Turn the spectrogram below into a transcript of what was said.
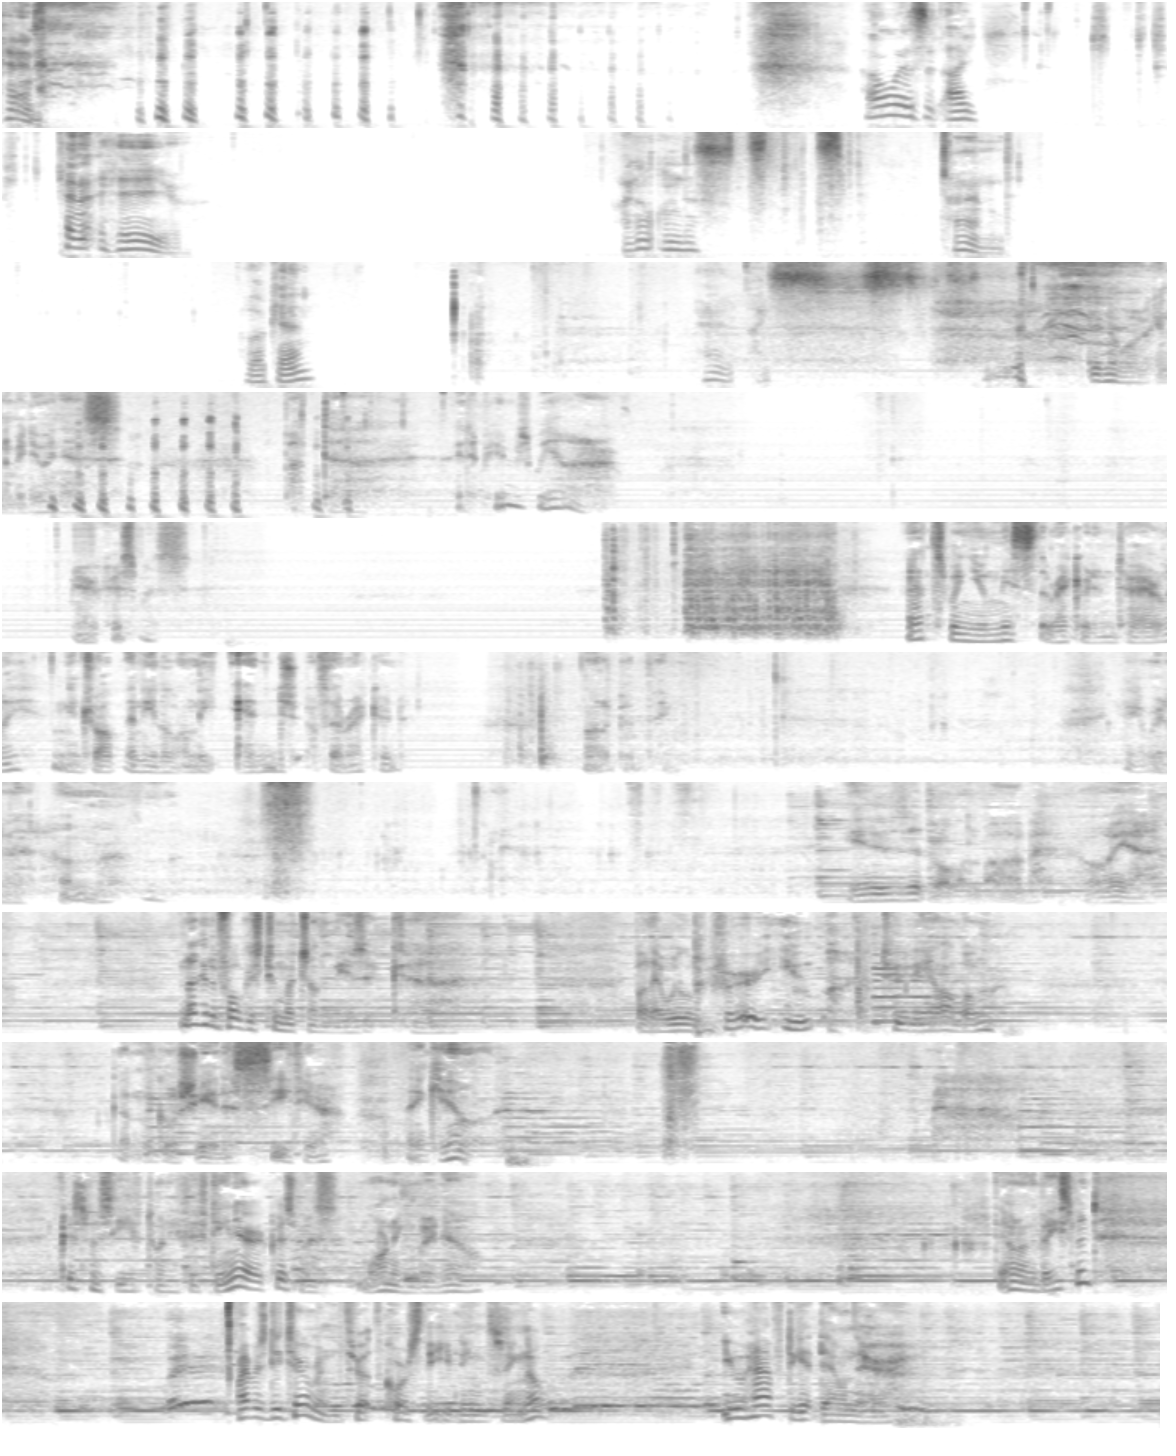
Ken. How is it I cannot hear you? I don't understand. Hello, Ken? Ken, I s- Didn't know we were going to be doing this, but uh, it appears we are. Christmas. That's when you miss the record entirely and you drop the needle on the edge of the record. Not a good thing. Get rid of that hum. Is it rolling, Bob? Oh, yeah. I'm not going to focus too much on the music, uh, but I will refer you to the album. Got to negotiate a seat here. Thank you. Christmas Eve 2015, or Christmas morning by now. Down in the basement. I was determined throughout the course of the evening saying, no, you have to get down there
